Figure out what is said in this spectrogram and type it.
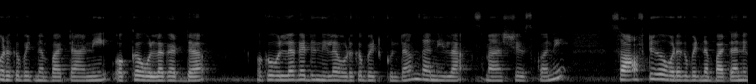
ఉడకబెట్టిన బఠానీ ఒక్క ఉల్లగడ్డ ఒక ఉల్లగడ్డని ఇలా ఉడకబెట్టుకుంటాం. దాన్ని ఇలా స్మాష్ చేసుకొని సాఫ్ట్గా ఉడకబెట్టిన బఠానీ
